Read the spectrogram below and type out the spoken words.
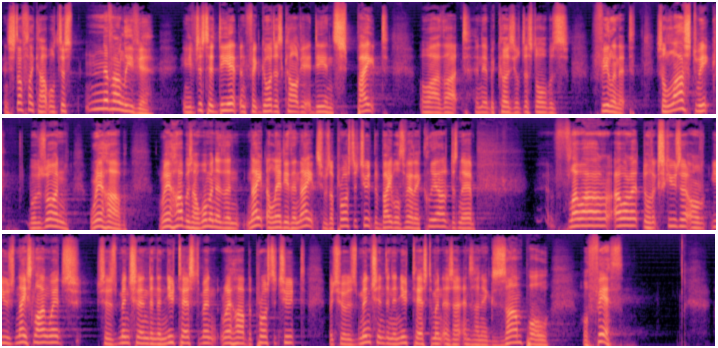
and stuff like that will just never leave you. And you've just had it, and God has called you to do in spite of that, and then because you're just always feeling it. So last week we was on Rahab. Rahab was a woman of the night, a lady of the night. She was a prostitute. The Bible's very clear. Doesn't have flower over it or excuse it or use nice language. She's mentioned in the New Testament, Rahab the prostitute, but she was mentioned in the New Testament as, a, as an example of faith.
